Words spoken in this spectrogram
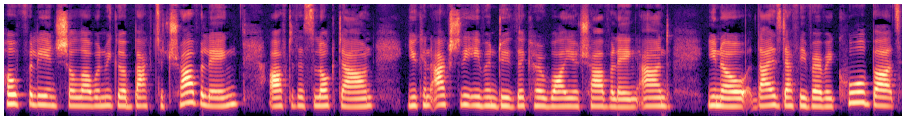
hopefully, inshallah, when we go back to traveling after this lockdown, you can actually even do dhikr while you're traveling. And, you know, that is definitely very cool. But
